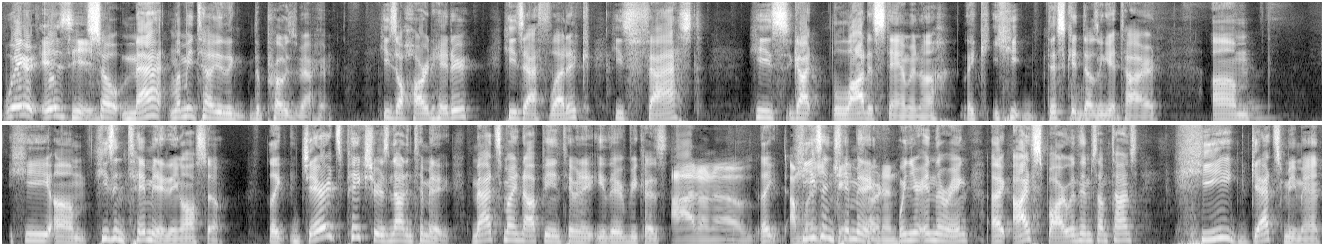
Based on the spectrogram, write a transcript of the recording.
Where is he? so Matt, let me tell you the the pros about him. He's a hard hitter. He's athletic. He's fast. He's got a lot of stamina. Like he, this kid doesn't get tired. Um, he um he's intimidating also. Like Jared's picture is not intimidating. Matt's might not be intimidating either because I don't know. like I'm he's intimidating when you're in the ring. Like I spar with him sometimes. He gets me, man.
